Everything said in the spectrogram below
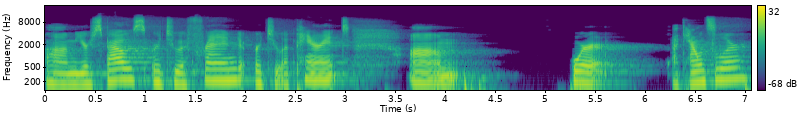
um, your spouse or to a friend or to a parent um, or a counselor.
